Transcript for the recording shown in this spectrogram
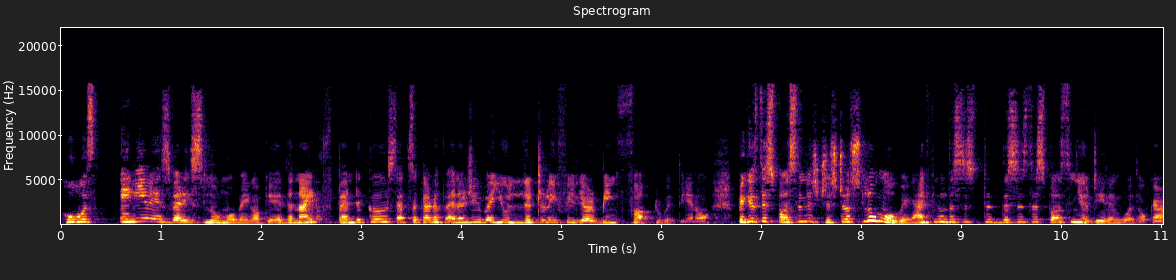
who was anyways very slow moving okay? The knight of pentacles that's the kind of energy where you literally feel you're being fucked with you know? Because this person is just a slow moving. I feel this is this is this person you're dealing with okay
